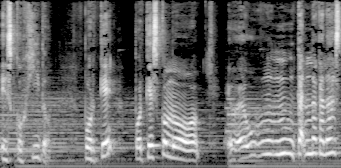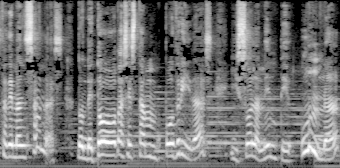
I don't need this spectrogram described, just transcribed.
escogido. ¿Por qué? Porque es como eh, una canasta de manzanas, donde todas están podridas y solamente una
